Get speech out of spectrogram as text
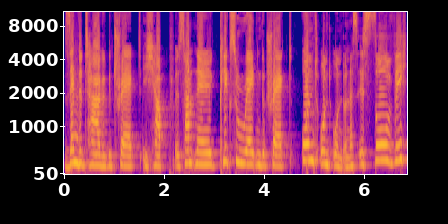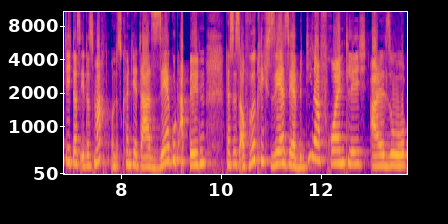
Sendetage getrackt, ich habe Thumbnail Click-Through-Raten getrackt und, und, und. Und das ist so wichtig, dass ihr das macht und das könnt ihr da sehr gut abbilden. Das ist auch wirklich sehr, sehr bedienerfreundlich. Also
